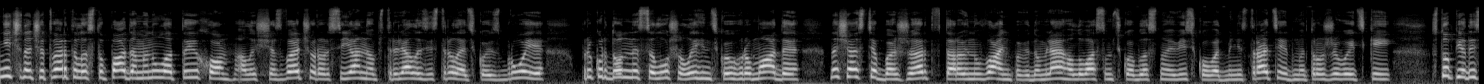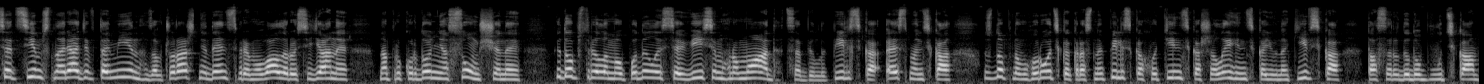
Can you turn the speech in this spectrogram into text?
Ніч на 4 листопада минула тихо, але ще з вечора росіяни обстріляли зі стрілецької зброї прикордонне село Шалигінської громади. На щастя, без жертв та руйнувань, повідомляє голова Сумської обласної військової адміністрації Дмитро Живицький. 157 снарядів та мін за вчорашній день спрямували росіяни на прикордоння Сумщини. Під обстрілами опинилися вісім громад: це Білопільська, Есманська, Знопновгородська, Краснопільська, Хотінська, Шалигінська, Юнаківська та Серединобудська.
